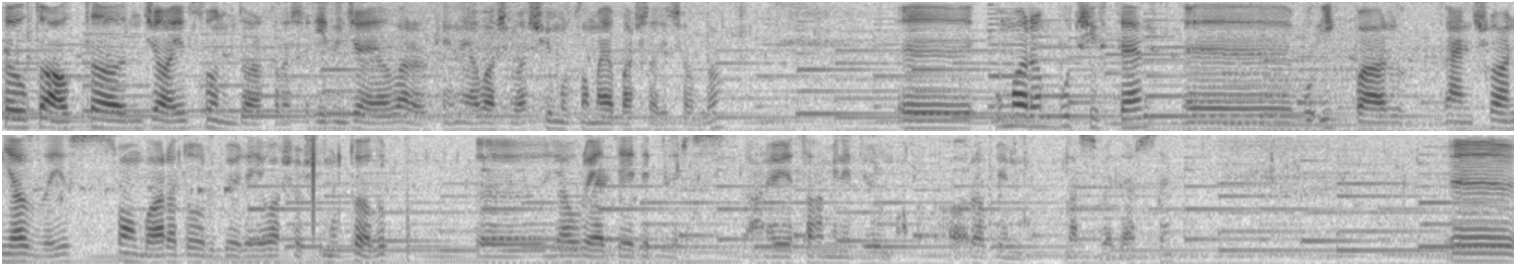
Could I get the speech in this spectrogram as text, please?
Tavukta 6. ayın sonunda arkadaşlar 7. aya varırken yavaş yavaş yumurtlamaya başlar inşallah. Ee, umarım bu çiftten e, bu ilkbahar yani şu an yazdayız sonbahara doğru böyle yavaş yavaş yumurta alıp e, yavru elde edebiliriz. Yani öyle tahmin ediyorum Rabbim nasip ederse. Ee,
